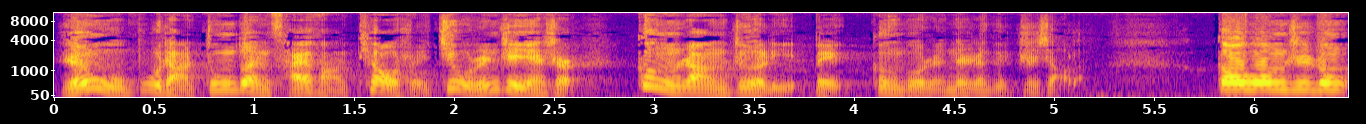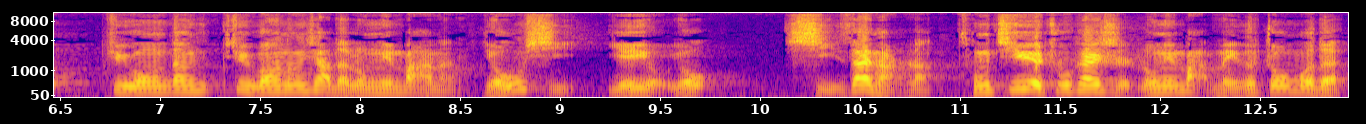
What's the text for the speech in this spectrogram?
人武部长中断采访跳水救人这件事儿，更让这里被更多人的人给知晓了。高光之中，聚光灯聚光灯下的龙鳞坝呢，有喜也有忧。喜在哪儿呢？从七月初开始，龙林坝每个周末的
